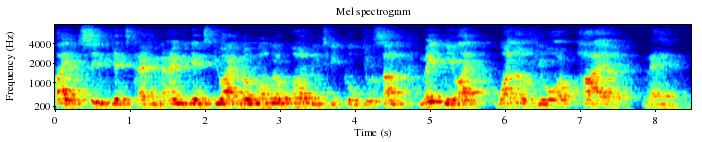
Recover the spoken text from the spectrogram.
I have sinned against heaven and against you. I am no longer worthy to be called your son. Make me like one of your hired men.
